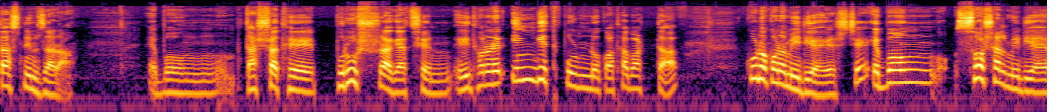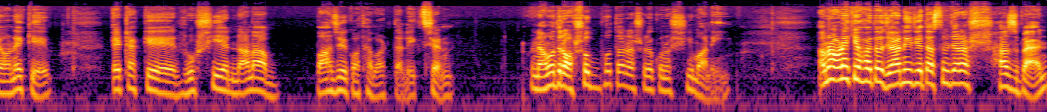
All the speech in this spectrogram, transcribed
তাসনিম জারা, এবং তার সাথে পুরুষরা গেছেন, এই ধরনের ইঙ্গিতপূর্ণ কথাবার্তা কোনো কোনো মিডিয়ায় এসছে, এবং সোশ্যাল মিডিয়ায় অনেকে এটাকে রসিয়ে নানা বাজে কথাবার্তা লিখছেন। মানে আমাদের অসভ্যতার আসলে কোনো সীমা নেই। আমরা অনেকে হয়তো জানি যে তাসনিম যারা হাজব্যান্ড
